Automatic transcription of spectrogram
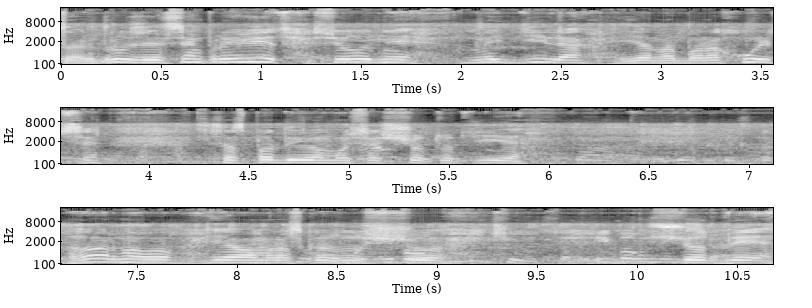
Так, друзі, всім привіт. Сьогодні неділя, я на барахольці. Зараз подивимося, що тут є гарного. Я вам розкажу, що, що де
